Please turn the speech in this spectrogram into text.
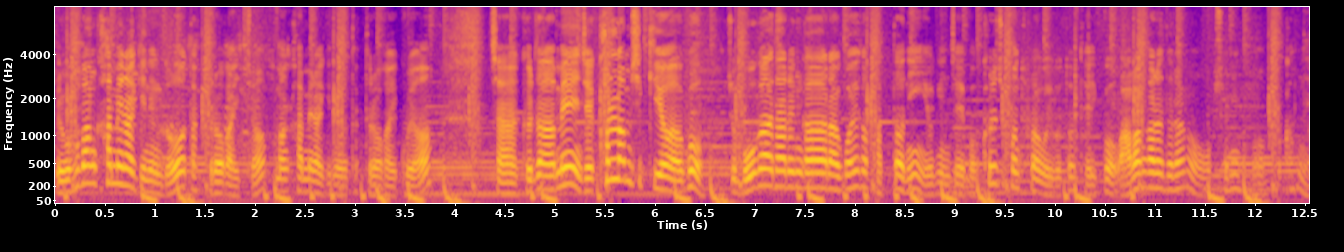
그리고 후방 카메라 기능도 딱 들어가 있죠. 후방 카메라 기능도 딱 들어가 있고요. 자, 그 다음에 이제 컬럼식 기어하고 좀 뭐가 다른가라고 해서 봤더니 여기 이제 뭐 크루즈 컨트롤하고 이것도 돼 있고 아방가르드랑 옵션이 뭐 똑같네.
